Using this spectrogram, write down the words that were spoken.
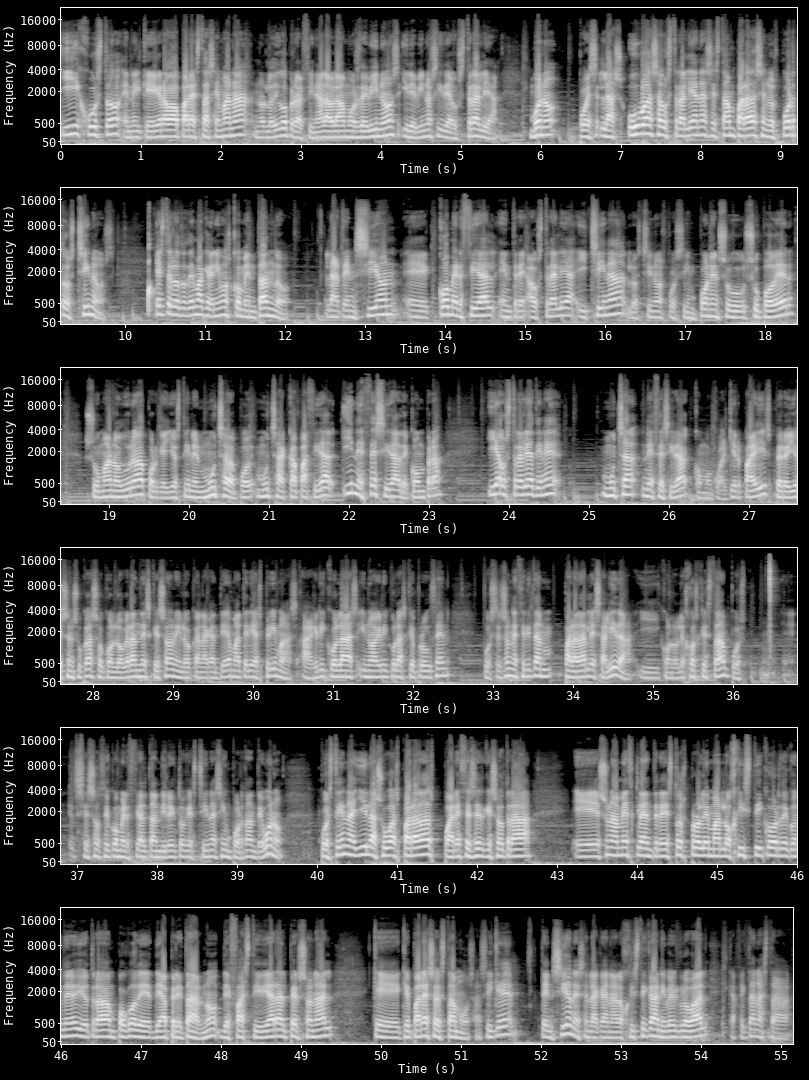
y justo en el que he grabado para esta semana, no os lo digo, pero al final hablábamos de vinos y de vinos y de Australia. Bueno, pues las uvas australianas están paradas en los puertos chinos. Este es otro tema que venimos comentando la tensión eh, comercial entre Australia y China. Los chinos pues imponen su, poder, su mano dura, porque ellos tienen mucha, mucha capacidad y necesidad de compra. Y Australia tiene mucha necesidad, como cualquier país, pero ellos en su caso, con lo grandes que son y lo, con la cantidad de materias primas agrícolas y no agrícolas que producen, pues eso necesitan para darle salida. Y con lo lejos que están, pues ese socio comercial tan directo que es China es importante. Bueno, pues tienen allí las uvas paradas, parece ser que es otra... Eh, es una mezcla entre estos problemas logísticos de contenido y otra un poco de, apretar, ¿no? De fastidiar al personal que, que, para eso estamos. Así que tensiones en la cadena logística a nivel global que afectan hasta,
